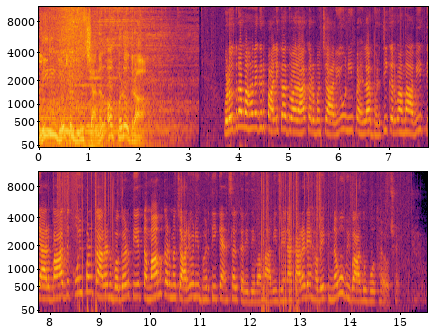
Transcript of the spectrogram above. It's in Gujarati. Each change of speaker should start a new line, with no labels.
ચેનલ ઓફ વડોદરા
વડોદરા મહાનગરપાલિકા દ્વારા કર્મચારીઓની પહેલા ભરતી કરવામાં આવી, ત્યારબાદ કોઈ પણ કારણ વગર તે તમામ કર્મચારીઓની ભરતી કેન્સલ કરી દેવામાં આવી, જેના કારણે હવે એક નવો વિવાદ ઊભો થયો છે.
